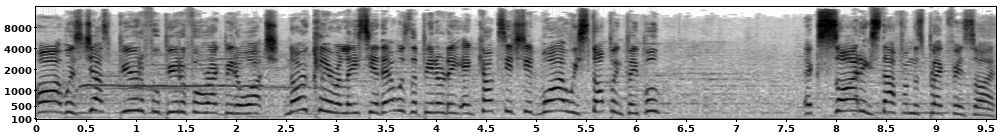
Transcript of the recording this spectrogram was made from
Oh, it was just beautiful, beautiful rugby to watch. No clear release here. That was the penalty. And Cocksedge said, why are we stopping people? Exciting stuff from this Black Fern side.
